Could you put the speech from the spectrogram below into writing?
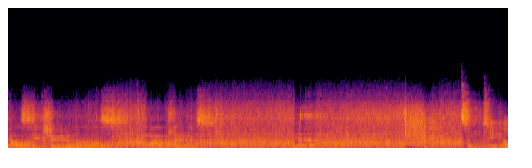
Fast CJ oder was, Command Line ist. Ja. Zum Thema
